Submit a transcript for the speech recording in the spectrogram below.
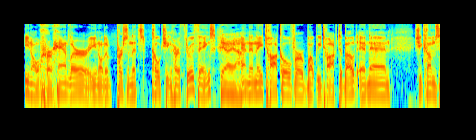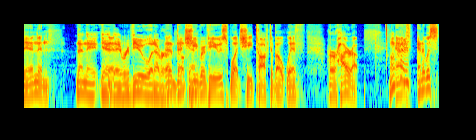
you know her handler or you know the person that's coaching her through things Yeah, yeah. and then they talk over what we talked about and then she comes in and Then they yeah, they review whatever. and then Okay. she reviews what she talked about with her higher up Okay. and and it was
